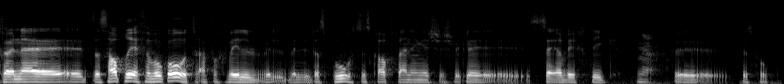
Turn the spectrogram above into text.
können das abrufen, wo geht. Einfach weil, weil, weil das braucht. Das Krafttraining ist, ist wirklich sehr wichtig Ja. für, fürs Football.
